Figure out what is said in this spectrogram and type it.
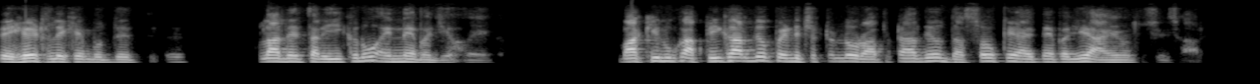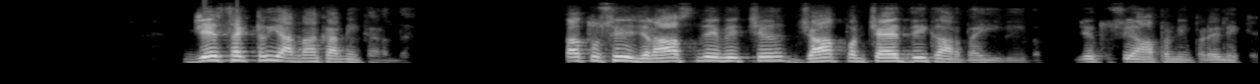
ਤੇ ਹੇਠ ਲਿਖੇ ਮੁੱਦੇ ਫਲਾਣੇ ਤਰੀਕ ਨੂੰ ਇੰਨੇ ਵਜੇ ਹੋਏਗਾ। ਬਾਕੀ ਨੂੰ ਕਾਪੀ ਕਰ ਦਿਓ, ਪਿੰਡ ਚ ਢੰਡੋਰਾ ਪਟਾ ਦਿਓ, ਦੱਸੋ ਕਿ ਇੰਨੇ ਵਜੇ ਆਇਓ ਤੁਸੀਂ ਸਾਰੇ। ਜੇ ਸੈਕਟਰੀ ਆਨਾਕਾਨੀ ਕਰਦਾ, ਤਾਂ ਤੁਸੀਂ ਇਜਲਾਸ ਦੇ ਵਿੱਚ ਜਾਂ ਪੰਚਾਇਤ ਦੀ ਕਾਰਵਾਈ ਵੀ ਜੇ ਤੁਸੀਂ ਆਪ ਨਹੀਂ ਪੜ੍ਹੇ ਲਿਖੇ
